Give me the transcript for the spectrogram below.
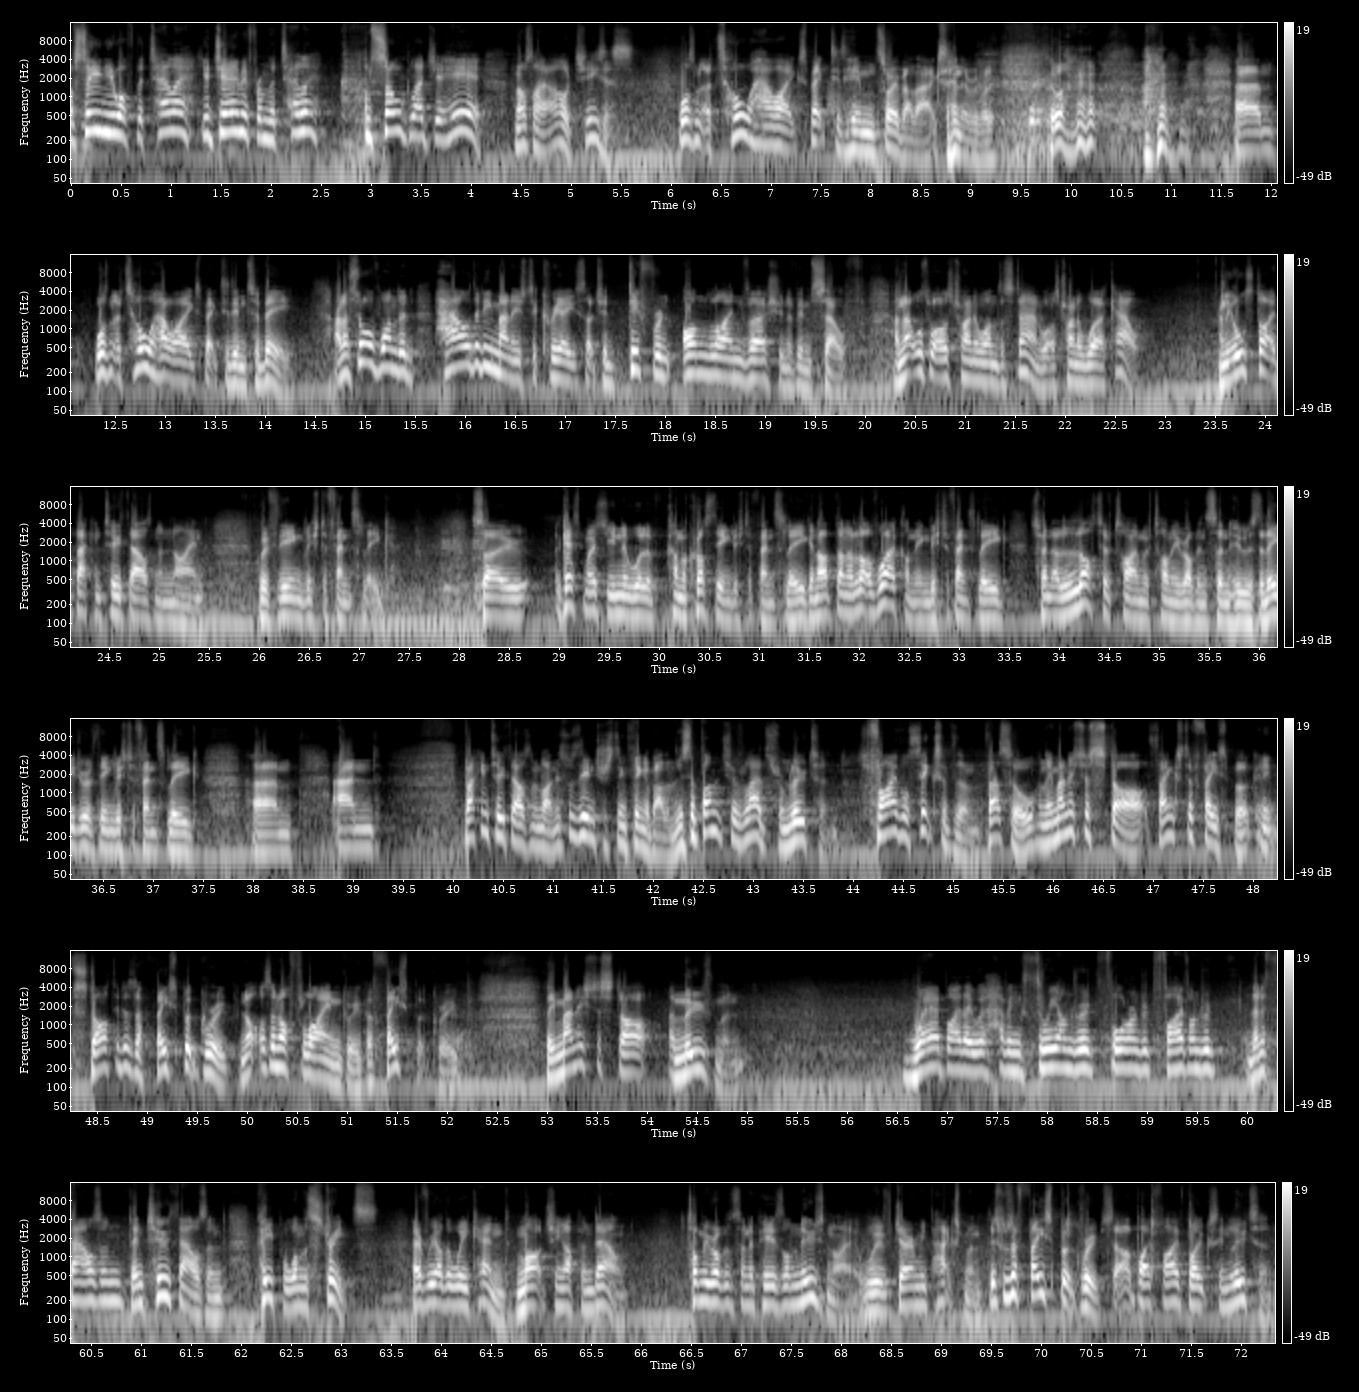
I've seen you off the telly. You're Jamie from the telly. I'm so glad you're here. And I was like, oh, Jesus. Wasn't at all how I expected him. Sorry about that accent, everybody. um, wasn't at all how I expected him to be. And I sort of wondered, how did he manage to create such a different online version of himself? And that was what I was trying to understand, what I was trying to work out. And it all started back in 2009 with the English Defence League. So I guess most of you will have come across the English Defence League, and I've done a lot of work on the English Defence League, spent a lot of time with Tommy Robinson, who was the leader of the English Defence League. Um, and Back in 2009, this was the interesting thing about them. There's a bunch of lads from Luton, five or six of them, that's all. And they managed to start, thanks to Facebook, and it started as a Facebook group, not as an offline group, a Facebook group. They managed to start a movement whereby they were having 300, 400, 500, and then 1,000, then 2,000 people on the streets every other weekend, marching up and down. Tommy Robinson appears on Newsnight with Jeremy Paxman. This was a Facebook group set up by five blokes in Luton.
